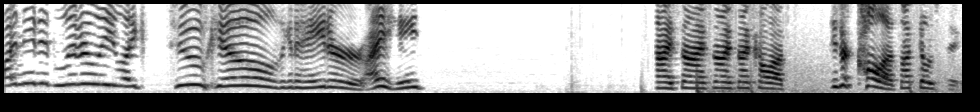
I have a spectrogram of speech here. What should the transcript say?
I needed literally like two kills. I get hate her. I hate. Nice, nice, nice, nice callouts. These are callouts, not ghosting.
